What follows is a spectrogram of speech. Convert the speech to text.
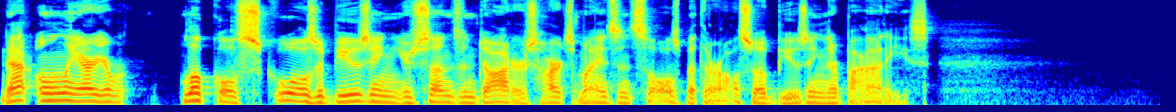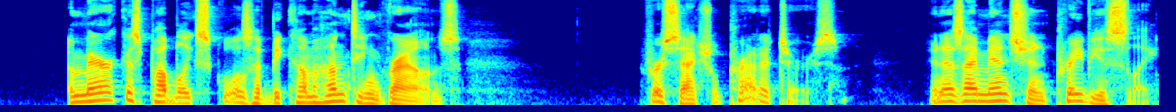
Not only are your local schools abusing your sons and daughters' hearts, minds, and souls, but they're also abusing their bodies. America's public schools have become hunting grounds for sexual predators. And as I mentioned previously,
